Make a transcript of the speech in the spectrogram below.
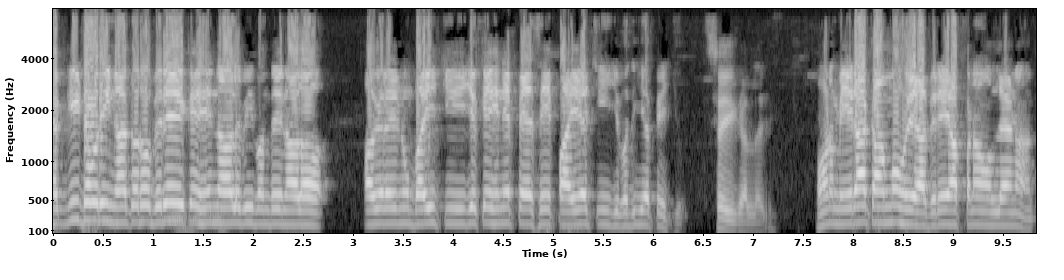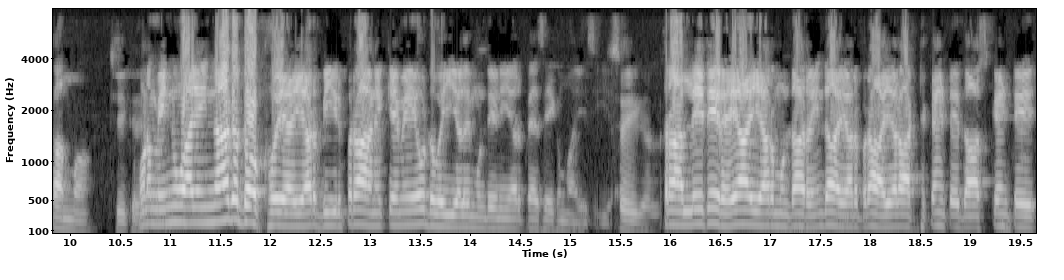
ਠੱਗੀ ਡੋਰੀ ਨਾ ਕਰੋ ਵੀਰੇ ਕਿਸੇ ਨਾਲ ਵੀ ਬੰਦੇ ਨਾਲ। ਅਗਰ ਇਹਨੂੰ ਬਾਈ ਚੀਜ਼ ਕਿਸੇ ਨੇ ਪੈਸੇ ਪਾਏ ਆ ਚੀਜ਼ ਵਧੀਆ ਭੇਜੋ। ਸਹੀ ਗੱਲ ਹੈ ਜੀ। ਹੁਣ ਮੇਰਾ ਕੰਮ ਹੋਇਆ ਵੀਰੇ ਆਪਣਾ ਆਨਲਾਈਨ ਆ ਕੰਮ। ਠੀਕ ਹੈ ਹੁਣ ਮੈਨੂੰ ਅੱਜ ਇੰਨਾ ਕੁ ਦੁੱਖ ਹੋਇਆ ਯਾਰ ਵੀਰ ਭਰਾ ਨੇ ਕਿਵੇਂ ਉਹ ਦਵਾਈ ਵਾਲੇ ਮੁੰਡੇ ਨੇ ਯਾਰ ਪੈਸੇ ਕਮਾਏ ਸੀ। ਯਾਰ ਸਹੀ ਗੱਲ। ਟਰਾਲੇ ਤੇ ਰਿਹਾ ਯਾਰ ਮੁੰਡਾ ਰਹਿੰਦਾ ਯਾਰ ਭਰਾ ਯਾਰ 8 ਘੰਟੇ 10 ਘੰਟੇ।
